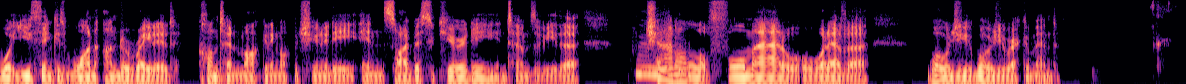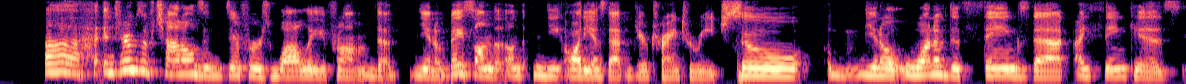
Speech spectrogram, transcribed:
what you think is one underrated content marketing opportunity in cybersecurity in terms of either hmm. channel or format or, or, whatever, what would you what would you recommend? Uh, in terms of channels, it differs wildly from the, you know, based on the, on the audience that you're trying to reach. So you know, one of the things that I think is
